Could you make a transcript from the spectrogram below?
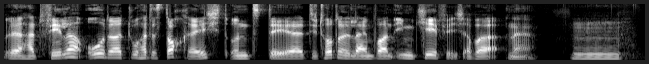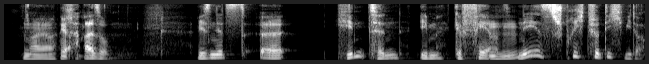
äh, hat Fehler oder du hattest doch recht und der, die Torte und der Leim waren im Käfig, aber naja. Hm, naja, Ja. also, wir sind jetzt äh, hinten im Gefährt. Mhm. Nee, es spricht für dich wieder.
